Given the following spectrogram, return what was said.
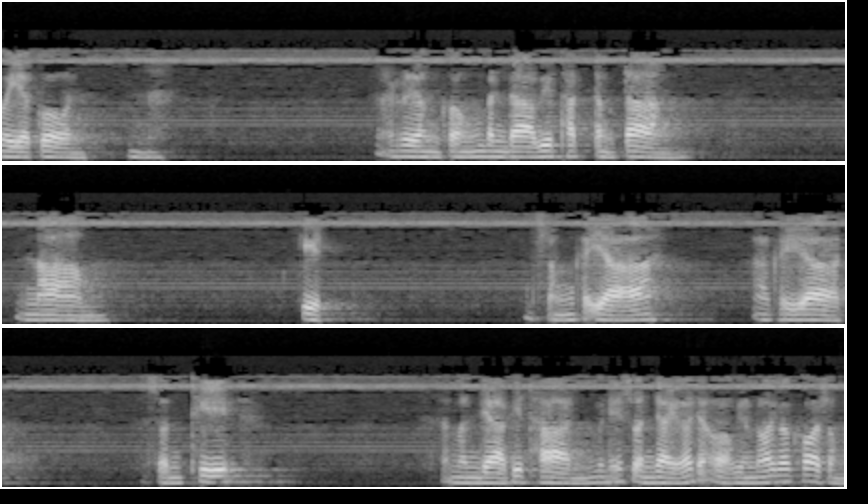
ไวยากรณ์ เรื่องของบรรดาวิพัตต่าง ๆ นาม กิจ สังขยา อาขยาตสนธิมัญญาพิธาน วันนี้ส่วนใหญ่ก็จะออกอย่างน้อยก็ข้อสอง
